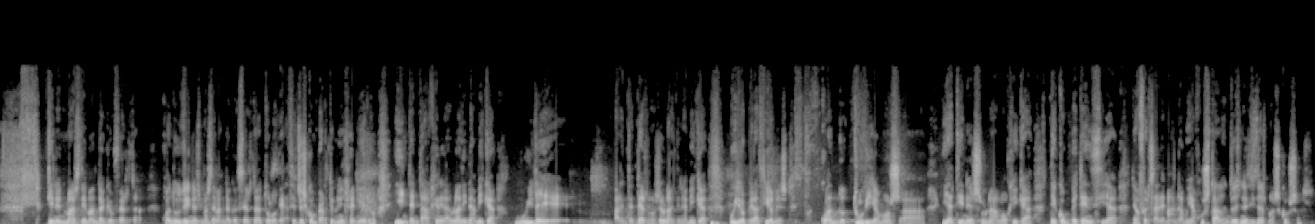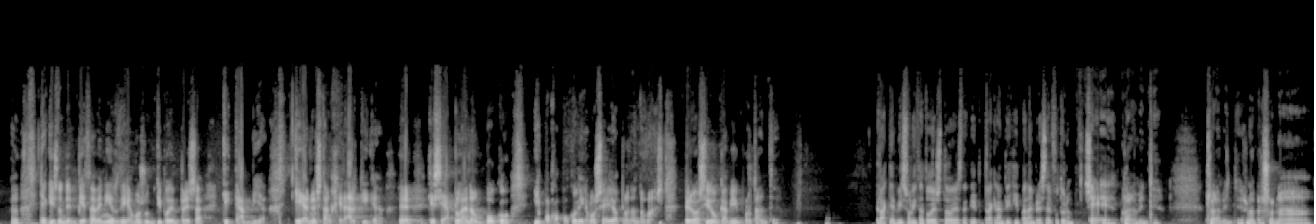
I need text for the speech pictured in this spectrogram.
tienen más demanda que oferta. Cuando tú tienes más demanda que oferta, tú lo que haces es comprarte un ingeniero e intentar generar una dinámica muy de para entendernos, ¿eh? una dinámica muy de operaciones. Cuando tú, digamos, ah, ya tienes una lógica de competencia, de oferta-demanda muy ajustada, entonces necesitas más cosas. ¿eh? Y aquí es donde empieza a venir, digamos, un tipo de empresa que cambia, que ya no es tan jerárquica, ¿eh? que se aplana un poco y poco a poco, digamos, se ha ido aplanando más. Pero ha sido un cambio importante. ¿Tracker visualiza todo esto? Es decir, ¿Tracker anticipa la empresa del futuro? Sí, claramente. Claramente. Es una persona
